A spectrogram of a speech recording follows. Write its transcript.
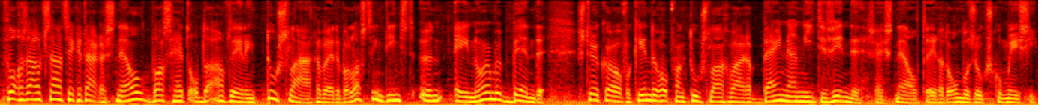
Volgens oud-staatssecretaris Snel was het op de afdeling toeslagen bij de Belastingdienst een enorme bende. Stukken over kinderopvangtoeslag waren bijna niet te vinden, zei Snel tegen de onderzoekscommissie.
